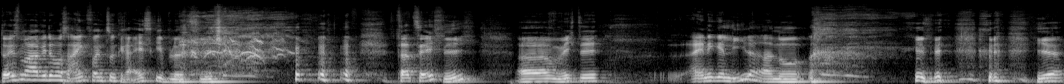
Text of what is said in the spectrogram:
Da ist mir auch wieder was eingefallen zu Kreisky plötzlich. Tatsächlich äh, möchte ich einige Lieder auch noch hier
